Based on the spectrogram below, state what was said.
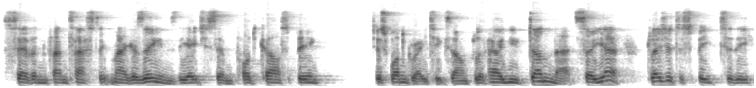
seven fantastic magazines, the HSM podcast being just one great example of how you've done that. So yeah, pleasure to speak to the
